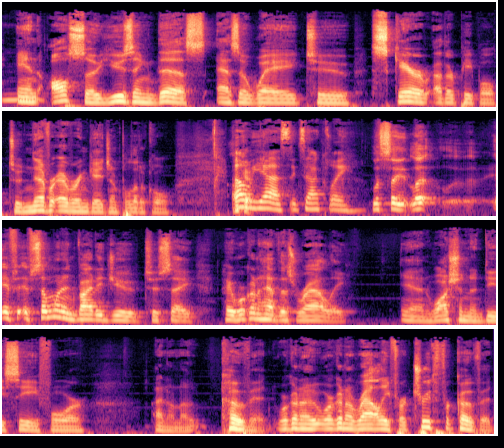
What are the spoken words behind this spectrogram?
Mm-hmm. And also using this as a way to scare other people to never ever engage in political. Oh yes, exactly. Let's say let if if someone invited you to say, "Hey, we're going to have this rally in Washington D.C. for I don't know COVID. We're gonna we're gonna rally for truth for COVID.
